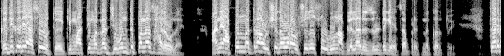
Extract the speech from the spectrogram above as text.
कधी कधी असं होतं की मातीमधला जिवंतपणाच हरवलाय. आणि आपण मात्र औषधावर औषधं सोडून आपल्याला रिझल्ट घ्यायचा प्रयत्न करतोय. तर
